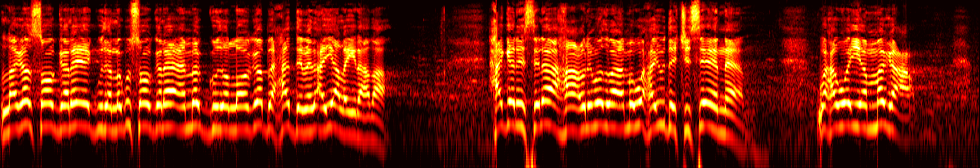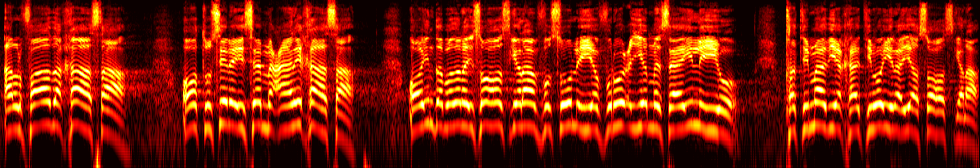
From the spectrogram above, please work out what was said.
laga soo gala ee guda lagu soo gala ama guda looga baxa debed ayaa la yidhaahdaa. Xaggan istilaaxa culimmadu ama waxay u dejiseen waxa weeye magac alfaada khaasa oo tusinaysa macaani khaasa oo inta badan ay soo hoos galaan fusuul iyo furuuc iyo masaa'il iyo tatimaad iyo khaatimooyin ayaa soo hoos galaa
